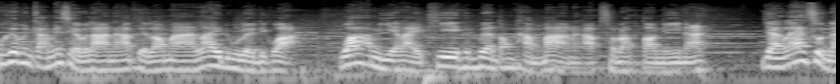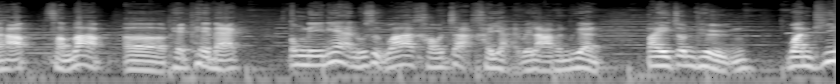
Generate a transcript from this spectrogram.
เพื่อเป็นการไม่เสียเวลานะครับ เดี๋ยวเรามาไล่ดูเลยดีกว่า ว่ามีอะไรที่เพื่อนๆต้องทำบ้างนะครับสำหรับตอนนี้นะ อย่างแรกสุดนะครับสำหรับเอ่อเพจเพย์แบ็กตรงนี้เนี่ยรู้สึกว่าเขาจะขยายเวลาเพื่อนๆไปจนถึงวันที่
